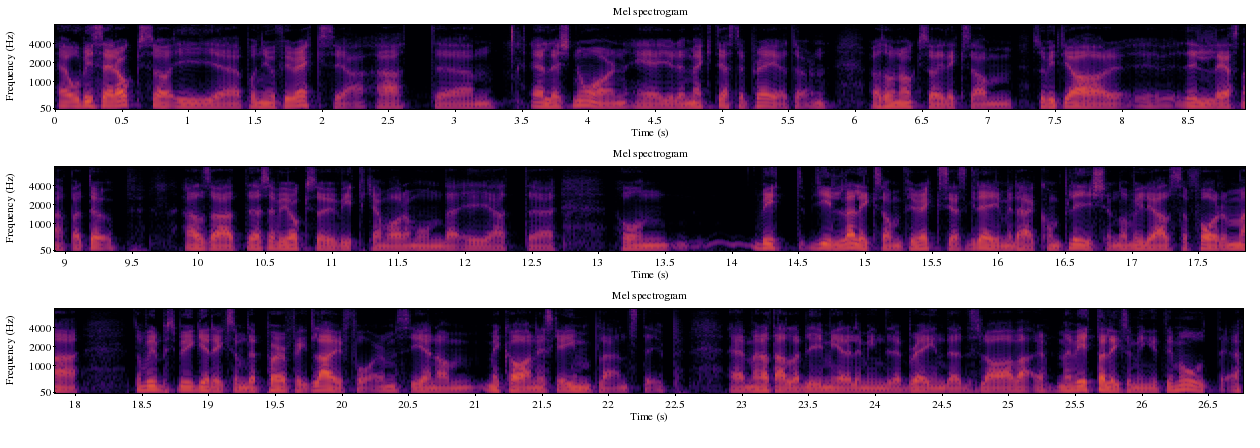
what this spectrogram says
Eh, Och vi ser också i, eh, på New Phyrexia att um, Ellers Norn är ju den mäktigaste Praetorn. Att hon också är liksom, så vitt jag har, eh, det lilla jag snappat upp. Alltså att där ser vi också hur vitt kan vara de onda i att eh, hon, vitt gillar liksom Phyrexias grej med det här completion. De vill ju alltså forma de vill bygga liksom the perfect life forms genom mekaniska implants typ. Eh, men att alla blir mer eller mindre brain dead slavar. Men Vitt har liksom inget emot det.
